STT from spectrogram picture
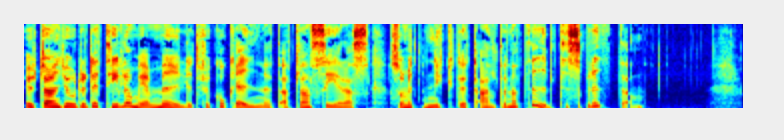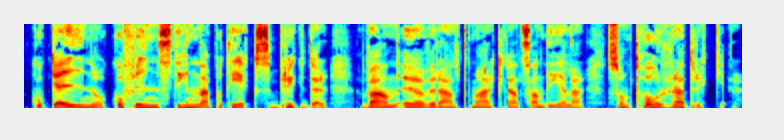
utan gjorde det till och med möjligt för kokainet att lanseras som ett nyktert alternativ till spriten. Kokain och koffeinstinna apoteksbrygder vann överallt marknadsandelar som torra drycker.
